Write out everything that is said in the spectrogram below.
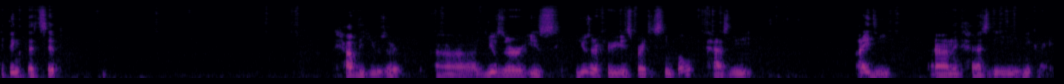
I think that's it. We have the user. Uh, user is user here is pretty simple. It has the ID and it has the nickname.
